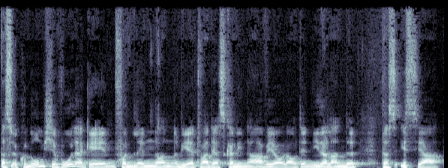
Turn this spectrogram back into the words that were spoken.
das ökonomische Wohlergehen von Ländern wie etwa der Skandinavier oder auch der Niederlande, das ist ja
